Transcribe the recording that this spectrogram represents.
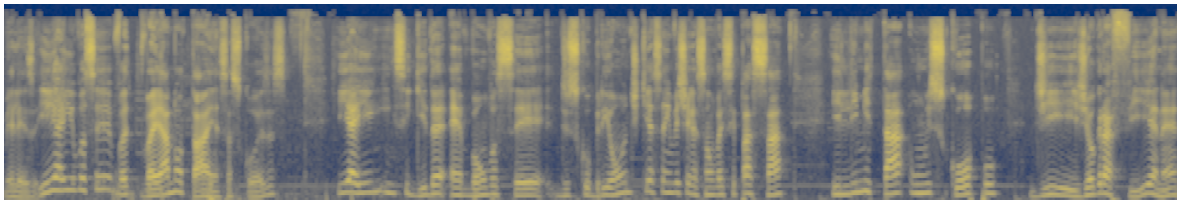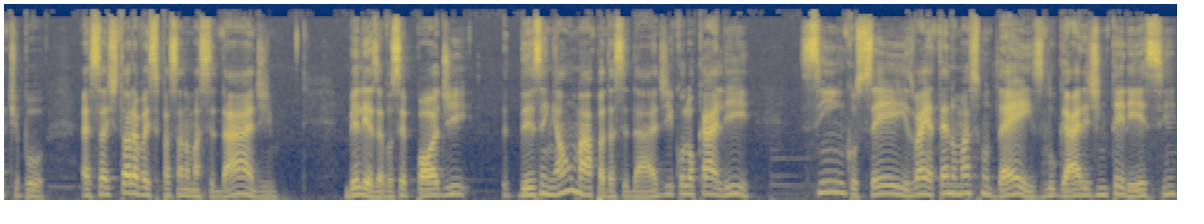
Beleza. E aí você vai, vai anotar essas coisas. E aí, em seguida, é bom você descobrir onde que essa investigação vai se passar e limitar um escopo de geografia, né? Tipo, essa história vai se passar numa cidade. Beleza, você pode desenhar um mapa da cidade e colocar ali 5, 6, vai até no máximo 10 lugares de interesse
